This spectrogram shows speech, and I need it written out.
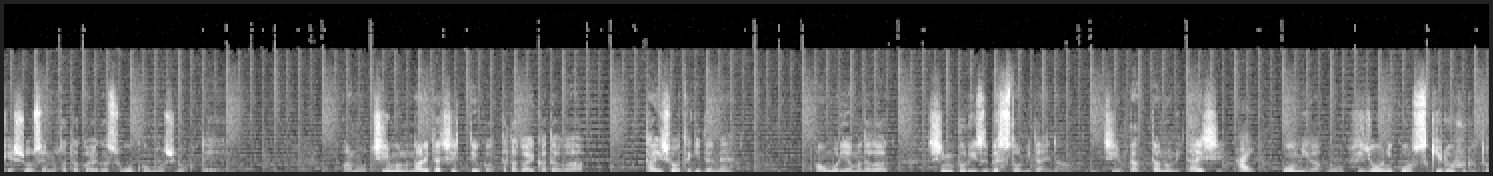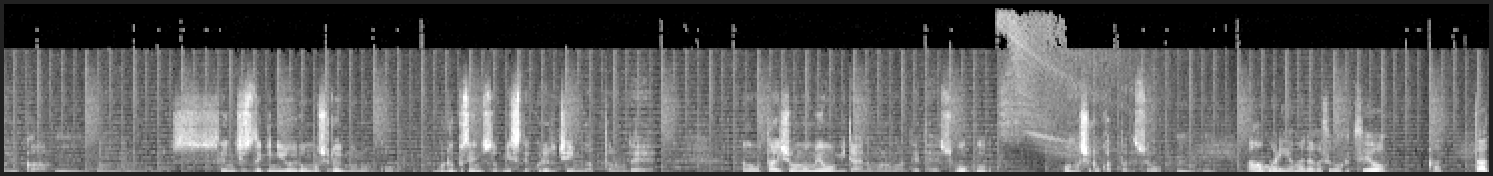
決勝戦の戦いがすごく面白くてあのチームの成り立ちっていうか戦い方が対照的でね青森山田がシンプルイズベストみたいなチームだったのに対しはい、近江がもう非常にこうスキルフルというか、うん、戦術的にいろいろ面白いものをこうグループ戦術を見せてくれるチームだったのでなんか対象の妙みたいなものが出てすごく面白かったですよ。うんうん、青森山田がすごく強かった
